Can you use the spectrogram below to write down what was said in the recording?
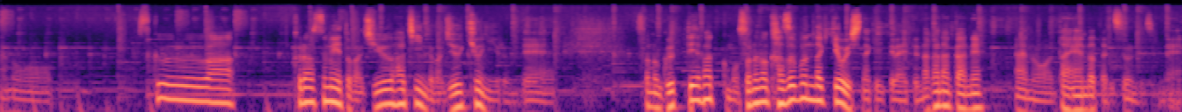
ああのスクールはクラスメートが18人とか19人いるんでそのグッデーバッグもそれの数分だけ用意しなきゃいけないってなかなかねあの大変だったりするんですよね。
